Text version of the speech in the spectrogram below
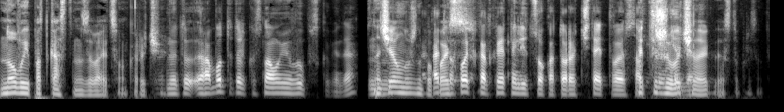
Новые подкасты называется он, короче. Ну, это работает только с новыми выпусками, да? Сначала нужно Это попасть... какое-то конкретное лицо, которое читает твое сообщение. Это живой да. человек, да, сто процентов.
